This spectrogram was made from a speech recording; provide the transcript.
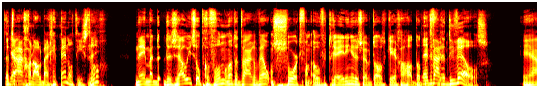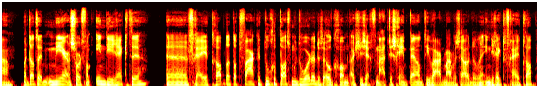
Het Ja. waren gewoon allebei geen penalties, Nee. toch? Nee, maar er zou iets op gevonden, want het waren wel een soort van overtredingen. Dus we hebben het al eens een keer gehad. Dat Het er- waren duels. Ja, maar dat er meer een soort van indirecte eh, vrije trap, dat dat vaker toegepast moet worden. Dus ook gewoon als je zegt van nou, het is geen penalty waard, maar we zouden een indirecte vrije trap.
